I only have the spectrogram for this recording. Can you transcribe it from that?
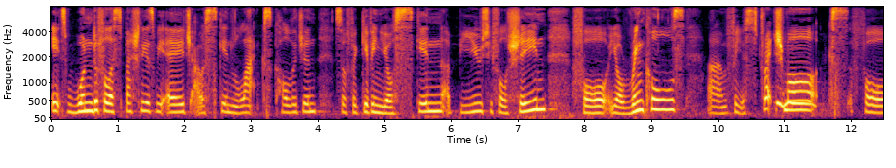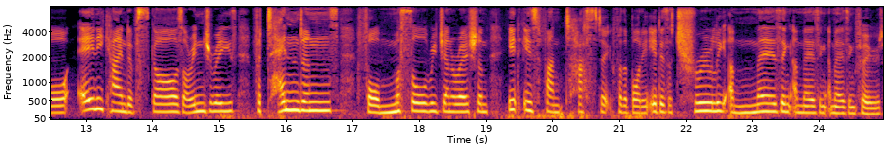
it's wonderful, especially as we age. Our skin lacks collagen, so for giving your skin a beautiful sheen, for your wrinkles, um, for your stretch marks, for any kind of scars or injuries, for tendons, for muscle regeneration. It is fantastic for the body. It is a truly amazing, amazing, amazing food.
